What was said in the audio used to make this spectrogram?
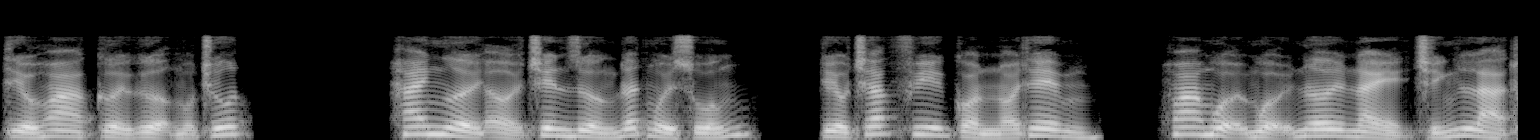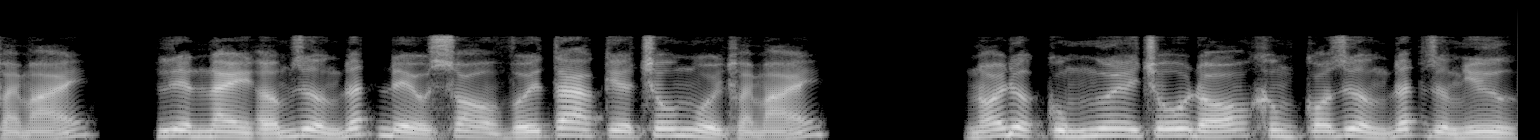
Tiểu hoa cười gượng một chút. Hai người ở trên giường đất ngồi xuống, tiểu chắc phi còn nói thêm, hoa muội muội nơi này chính là thoải mái, liền này ấm giường đất đều so với ta kia châu ngồi thoải mái. Nói được cùng ngươi chỗ đó không có giường đất dường như.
